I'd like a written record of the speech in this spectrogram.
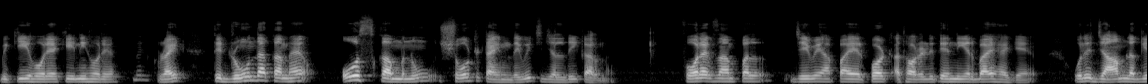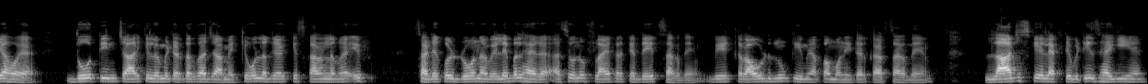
ਵੀ ਕੀ ਹੋ ਰਿਹਾ ਕੀ ਨਹੀਂ ਹੋ ਰਿਹਾ ਰਾਈਟ ਤੇ ਡਰੋਨ ਦਾ ਕੰਮ ਹੈ ਉਸ ਕੰਮ ਨੂੰ ਸ਼ੋਰਟ ਟਾਈਮ ਦੇ ਵਿੱਚ ਜਲਦੀ ਕਰਨਾ। ਫੋਰ ਐਗਜ਼ਾਮਪਲ ਜਿਵੇਂ ਆਪਾਂ 에어ਪੋਰਟ ਅਥਾਰਟੀ ਤੇ ਨੀਅਰ ਬਾਏ ਹੈਗੇ ਆ ਉਹਦੇ ਜਾਮ ਲੱਗਿਆ ਹੋਇਆ ਹੈ 2 3 4 ਕਿਲੋਮੀਟਰ ਤੱਕ ਦਾ ਜਾਮ ਹੈ। ਕਿਉਂ ਲੱਗਿਆ ਕਿਸ ਕਾਰਨ ਲੱਗਿਆ? ਇਫ ਸਾਡੇ ਕੋਲ ਡਰੋਨ ਅਵੇਲੇਬਲ ਹੈਗਾ ਅਸੀਂ ਉਹਨੂੰ ਫਲਾਈ ਕਰਕੇ ਦੇਖ ਸਕਦੇ ਹਾਂ ਵੀ ਇਹ ਕਰਾਊਡ ਨੂੰ ਕਿਵੇਂ ਆਪਾਂ ਮੋਨੀਟਰ ਕਰ ਸਕਦੇ ਹਾਂ। ਲਾਰਜ ਸਕੇਲ ਐਕਟੀਵਿਟੀਜ਼ ਹੈਗੀ ਹੈ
